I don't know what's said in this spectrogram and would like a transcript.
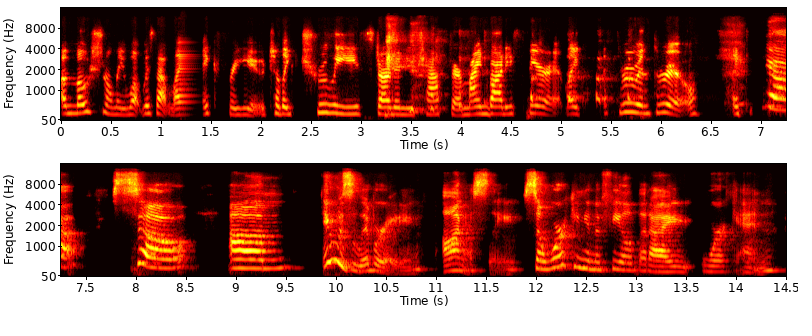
emotionally, what was that like for you to like truly start a new chapter, mind, body, spirit, like through and through? Like, yeah. So, um, it was liberating, honestly. So working in the field that I work in,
